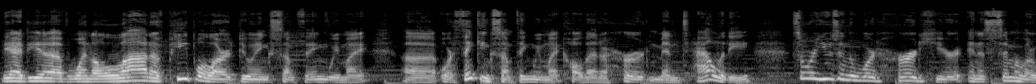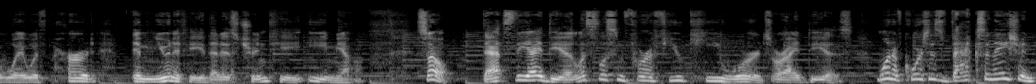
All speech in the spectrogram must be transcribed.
the idea of when a lot of people are doing something, we might, uh, or thinking something, we might call that a herd mentality. So we're using the word herd here in a similar way with herd immunity, that is 群体疫苗. So, that's the idea. Let's listen for a few key words or ideas. One, of course, is vaccination.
